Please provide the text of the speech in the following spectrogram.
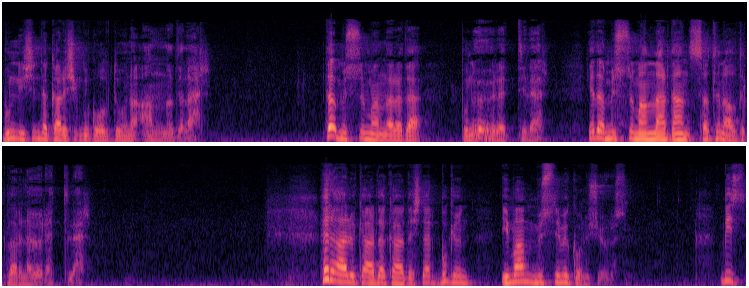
bunun içinde karışıklık olduğunu anladılar. Da Müslümanlara da bunu öğrettiler. Ya da Müslümanlardan satın aldıklarını öğrettiler. Her halükarda kardeşler bugün İmam Müslim'i konuşuyoruz. Biz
